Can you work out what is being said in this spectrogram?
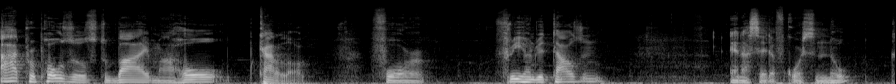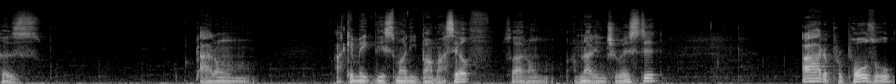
I had proposals to buy my whole catalog for 300,000 and I said of course no cuz I don't I can make this money by myself so I don't I'm not interested. I had a proposal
